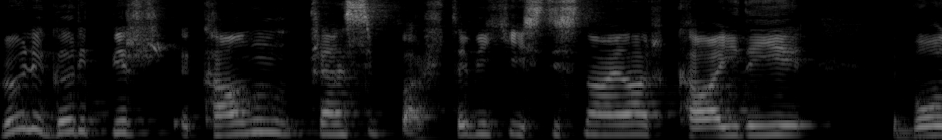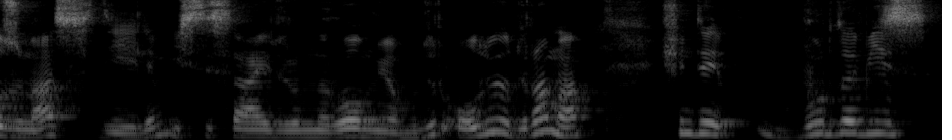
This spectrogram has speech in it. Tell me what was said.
Böyle garip bir kanun prensip var. Tabii ki istisnalar kaideyi bozmaz diyelim. İstisnai durumlar olmuyor mudur? Oluyordur ama şimdi burada biz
